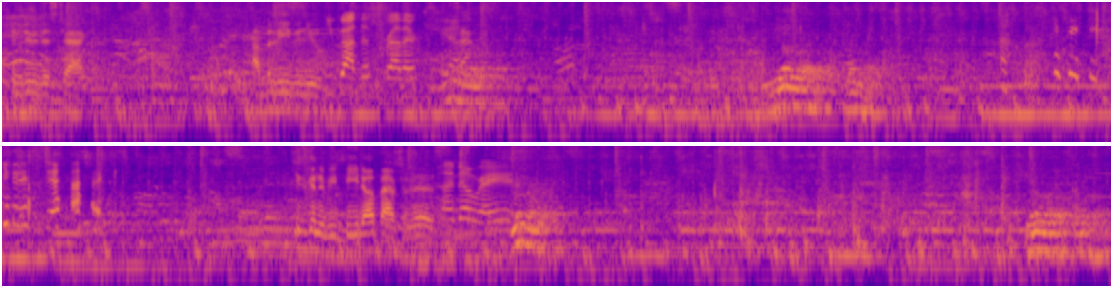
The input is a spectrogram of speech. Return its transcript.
You can do this, Jack. I believe in you. You got this, brother. Yeah. Get it, Jack. He's gonna be beat up after this. I know, right? Green light. Yellow light. Red light.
